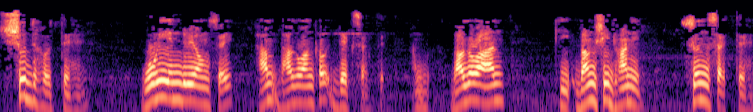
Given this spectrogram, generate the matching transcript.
शुद्ध होते हैं। वही इंद्रियों से हम भगवान को देख सकते हम भगवान की वंशी ध्वनि सुन सकते हैं।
